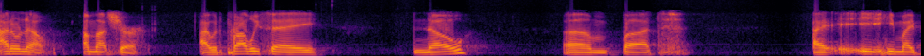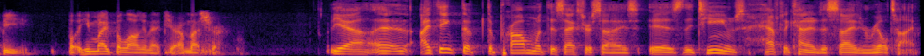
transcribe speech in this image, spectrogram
I don't know. I'm not sure. I would probably say no, um, but I, he, might be he might belong in that tier. I'm not sure. Yeah, and I think the the problem with this exercise is the teams have to kind of decide in real time.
